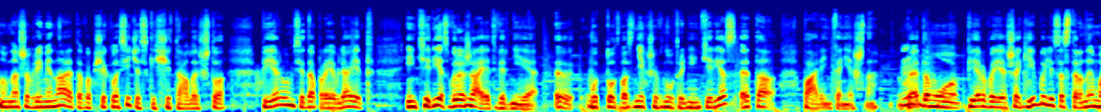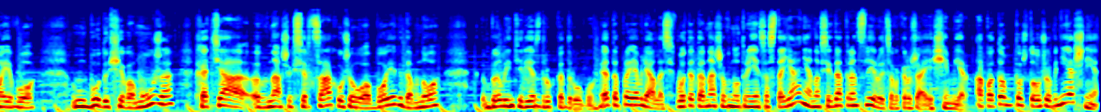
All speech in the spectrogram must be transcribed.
Но в наши времена это вообще классически считалось, что первым всегда проявляет интерес, выражает, вернее, э, вот тот возникший внутренний интерес, это парень, конечно. Mm-hmm. Поэтому первые шаги были со стороны моего будущего мужа, хотя в наших сердцах уже у обоих давно был интерес друг к другу. Это проявлялось. Вот это наше внутреннее состояние, оно всегда транслируется в окружающий мир. А потом то, что уже внешнее,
